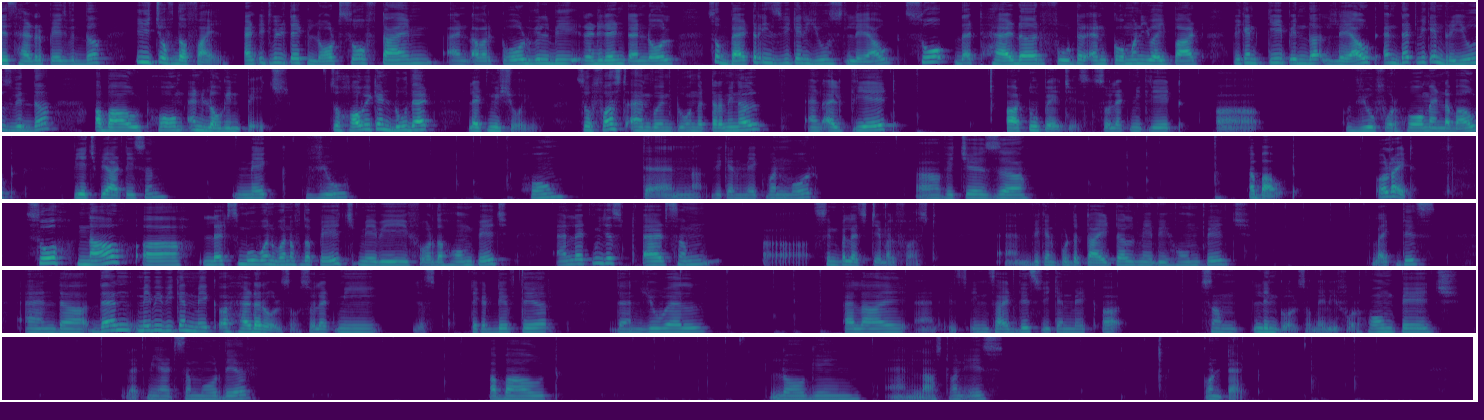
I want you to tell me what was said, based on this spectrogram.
this header page with the each of the file. And it will take lots of time and our code will be redundant and all. So better is we can use layout. So that header footer and common ui part we can keep in the layout and that we can reuse with the about home and login page. So how we can do that? Let me show you. So first i am going to on the terminal and i'll create uh, two pages. So let me create a view for home and about php artisan make view home then we can make one more uh, which is uh, about. All right. So now uh, let's move on one of the page maybe for the home page and let me just add some uh, simple HTML first. And we can put the title maybe home page like this and uh, then maybe we can make a header also. So let me just take a div there. Then ul li and it's inside this we can make a some link also maybe for home page. Let me add some more there. About login and last one is contact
